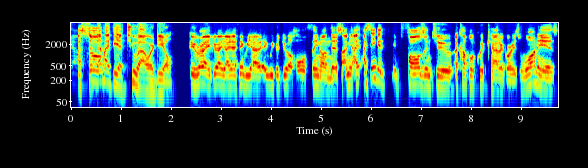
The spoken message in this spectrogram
Yeah, so that, that might be a two-hour deal. Right, right. I, I think we uh, we could do a whole thing on this. I mean, I, I think it, it falls into a couple quick categories. One is,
